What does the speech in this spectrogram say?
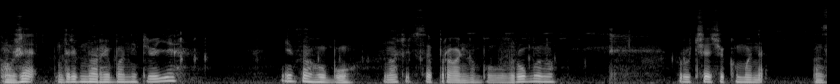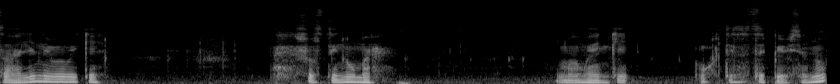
Вже дрібна риба не клює і за губу. Значить все правильно було зроблено. Ручечок у мене взагалі невеликий. Шостий номер. Маленький. Ух ти, зацепився. Ну,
